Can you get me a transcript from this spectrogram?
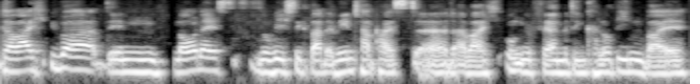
Da war ich über den Low Days, so wie ich sie gerade erwähnt habe, heißt, äh, da war ich ungefähr mit den Kalorien bei,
